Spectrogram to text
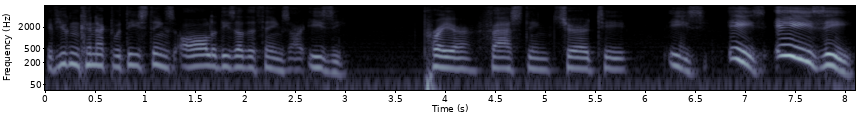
if you can connect with these things, all of these other things are easy. Prayer, fasting, charity, easy, easy, easy.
